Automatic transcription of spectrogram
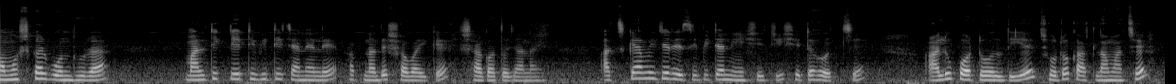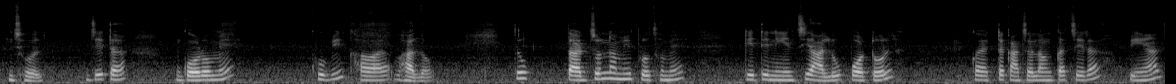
নমস্কার বন্ধুরা, মাল্টি ক্রিয়েটিভিটি চ্যানেলে আপনাদের সবাইকে স্বাগত জানাই। আজকে আমি যে রেসিপিটা নিয়ে এসেছি সেটা হচ্ছে আলু পটল দিয়ে ছোট কাতলা মাছের ঝোল, যেটা গরমে খুবই খাওয়া ভালো। তো তার জন্য আমি প্রথমে কেটে নিয়েছি আলু পটল, কয়েকটা কাঁচা লঙ্কা চেরা, পেঁয়াজ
